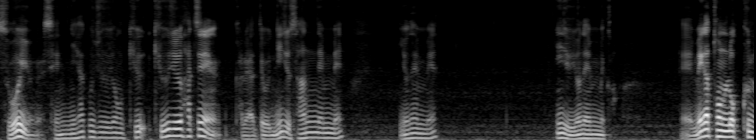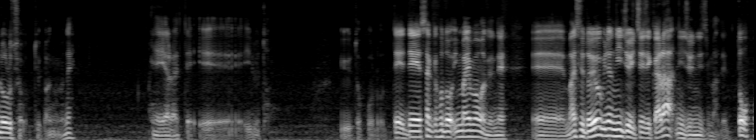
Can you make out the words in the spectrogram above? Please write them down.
すごいよね。1214 98年からやってる。23年目？4年目？24年目か、えー、メガトンロックンロールショーっていう番組をね、えー、やられて、えー、いるというところで。で先ほど今今までねえー、毎週土曜日の21時から22時までと、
